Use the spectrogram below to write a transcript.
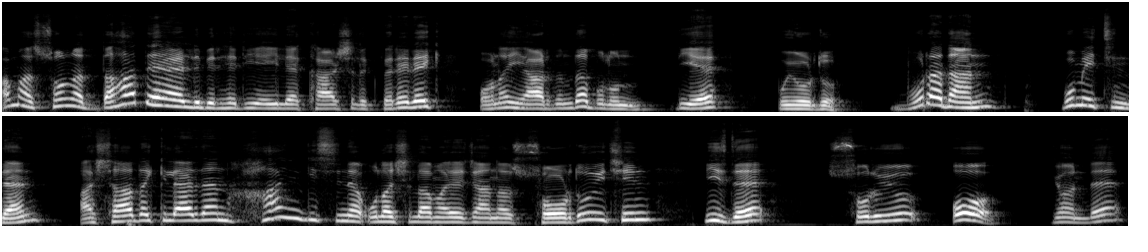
ama sonra daha değerli bir hediye ile karşılık vererek ona yardımda bulun diye buyurdu. Buradan bu metinden aşağıdakilerden hangisine ulaşılamayacağını sorduğu için biz de soruyu o yönde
